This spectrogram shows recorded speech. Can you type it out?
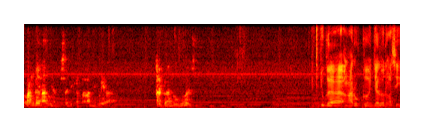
langganannya bisa dikatakan gitu ya tergantung juga sih. itu juga ngaruh ke jalur nggak sih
